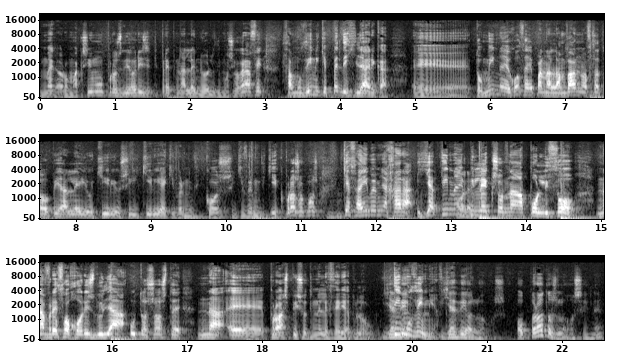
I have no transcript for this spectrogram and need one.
μέγαρο Μαξίμου προσδιορίζει τι πρέπει να λένε όλοι οι δημοσιογράφοι, θα μου δίνει και 5 χιλιάρικα ε, το μήνα, εγώ θα επαναλαμβάνω αυτά τα οποία λέει ο κύριος ή η κυρία κυβερνητικός, η κυβερνητική εκπρόσωπος και θα είμαι μια χαρά. Γιατί να Ωραία. επιλέξω να απολυθώ, να βρεθώ χωρίς δουλειά, ούτως ώστε να ε, προασπίσω την ελευθερία του λόγου; Για Τι δύ- μου δίνει αυτό; Για δύο λόγους. Ο πρώτος λόγος είναι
